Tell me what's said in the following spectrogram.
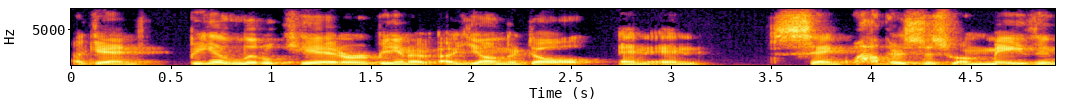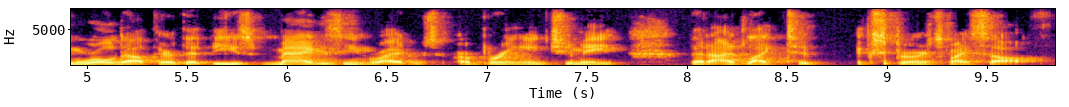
again, being a little kid or being a, a young adult and, and saying, wow, there's this amazing world out there that these magazine writers are bringing to me that I'd like to experience myself.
